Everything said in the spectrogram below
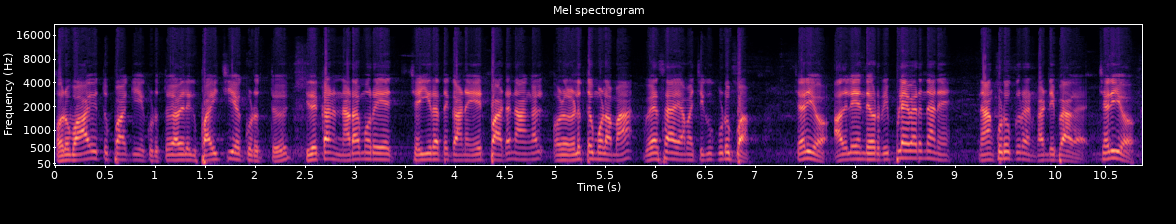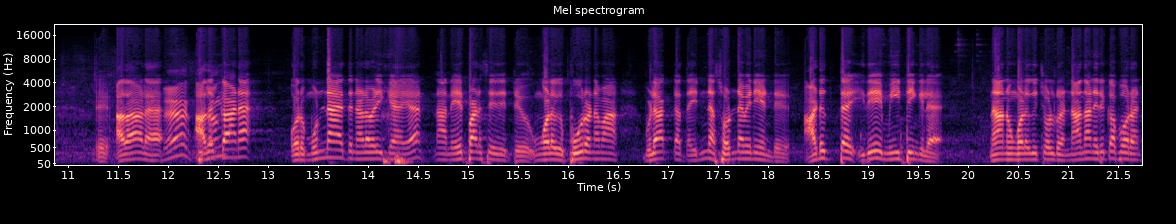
ஒரு வாயு துப்பாக்கியை கொடுத்து அவர்களுக்கு பயிற்சியை கொடுத்து இதற்கான நடைமுறையை செய்கிறதுக்கான ஏற்பாட்டை நாங்கள் ஒரு எழுத்து மூலமாக விவசாய அமைச்சுக்கு கொடுப்போம். சரியோ? அதுல இந்த ஒரு ரிப்ளை வரும் தானே? நான் கொடுக்குறேன் கண்டிப்பாக. சரியோ? குரங்கு- அதுக்கான ஒரு முன்னாயத்த நடவடிக்கையை நான் ஏற்பாடு செய்துட்டு உங்களுக்கு பூரணமா விளக்கத்தை என்ன சொன்னவனேண்டு அடுத்த இதே மீட்டிங்கில் நான் உங்களுக்கு சொல்றேன். நான் தான் இருக்க போறேன்.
